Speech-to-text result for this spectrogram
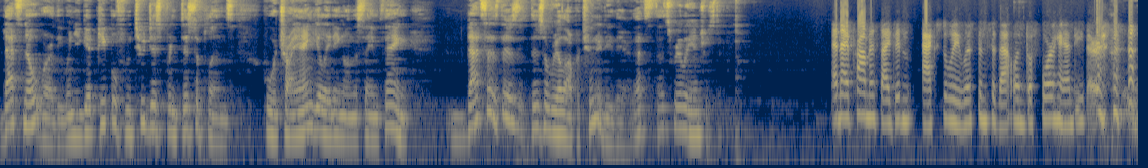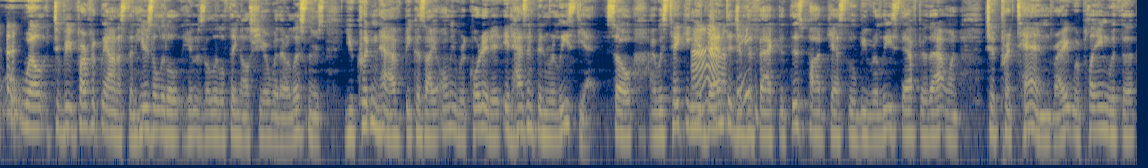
that's noteworthy. When you get people from two different disciplines who are triangulating on the same thing, that says there's there's a real opportunity there. That's that's really interesting. And I promise I didn't actually listen to that one beforehand either. well, to be perfectly honest, and here's a little here's a little thing I'll share with our listeners. You couldn't have because I only recorded it. It hasn't been released yet. So I was taking ah, advantage of the fact that this podcast will be released after that one to pretend, right? We're playing with the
